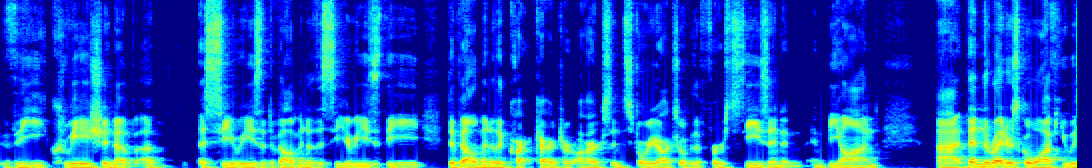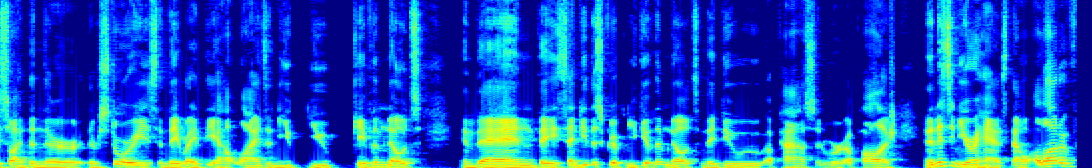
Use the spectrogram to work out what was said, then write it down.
the creation of, of a series, the development of the series, the development of the car- character arcs and story arcs over the first season and, and beyond. Uh, then the writers go off. You assign them their their stories, and they write the outlines, and you you gave them notes, and then they send you the script, and you give them notes, and they do a pass or a polish, and then it's in your hands. Now, a lot of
